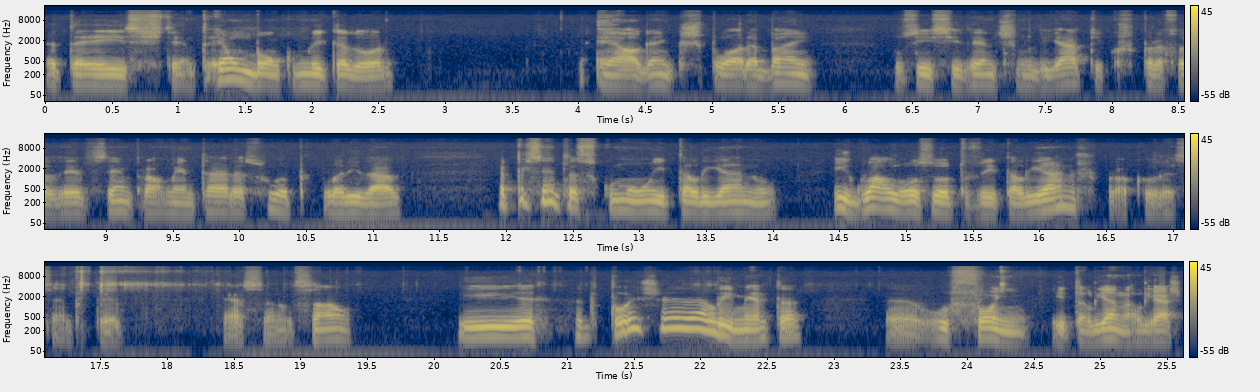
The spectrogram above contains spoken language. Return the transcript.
até existente. É um bom comunicador, é alguém que explora bem os incidentes mediáticos para fazer sempre aumentar a sua popularidade. Apresenta-se como um italiano igual aos outros italianos, procura sempre ter essa noção e depois eh, alimenta uh, o sonho italiano. Aliás,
